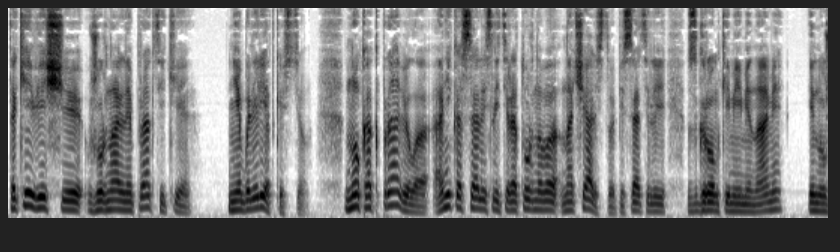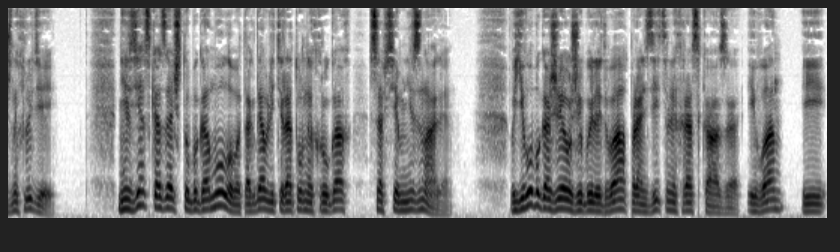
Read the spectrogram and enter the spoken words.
Такие вещи в журнальной практике не были редкостью, но, как правило, они касались литературного начальства, писателей с громкими именами и нужных людей. Нельзя сказать, что Богомолова тогда в литературных кругах совсем не знали. В его багаже уже были два пронзительных рассказа «Иван» и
